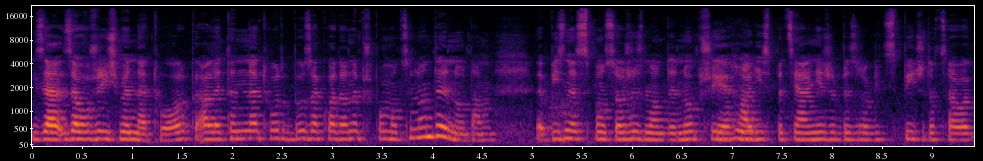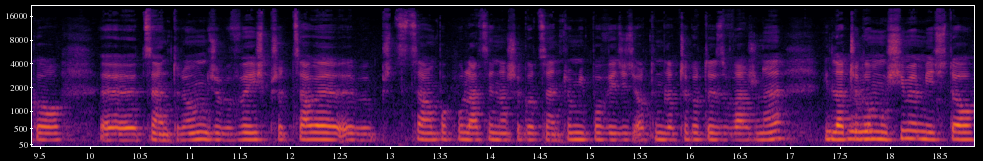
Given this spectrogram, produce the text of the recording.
i za, założyliśmy network, ale ten network był zakładany przy pomocy Londynu. Tam e, biznes sponsorzy z Londynu przyjechali Mhm. specjalnie, żeby zrobić speech do całego e, centrum, żeby wyjść przed, całe, e, przed całą populację naszego centrum i powiedzieć o tym, dlaczego to jest ważne i dlaczego musimy mieć to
